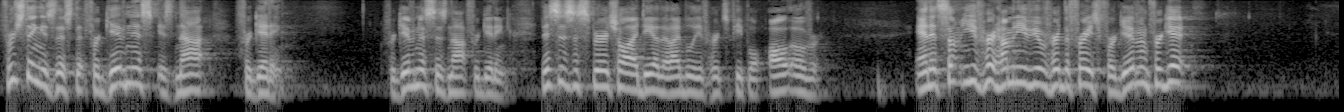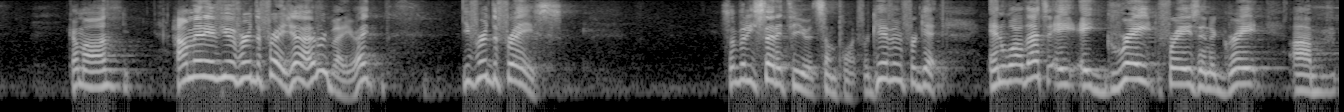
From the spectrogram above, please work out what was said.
First thing is this that forgiveness is not forgetting. Forgiveness is not forgetting. This is a spiritual idea that I believe hurts people all over. And it's something you've heard. How many of you have heard the phrase forgive and forget? Come on. How many of you have heard the phrase? Yeah, everybody, right? You've heard the phrase. Somebody said it to you at some point forgive and forget. And while that's a, a great phrase and a great, um,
